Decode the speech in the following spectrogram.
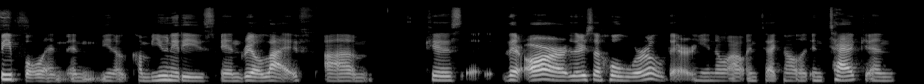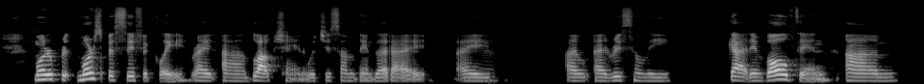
people and and you know communities in real life. Um, because there are there's a whole world there you know out in technology in tech and more more specifically right uh, blockchain which is something that i i yeah. I, I recently got involved in um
